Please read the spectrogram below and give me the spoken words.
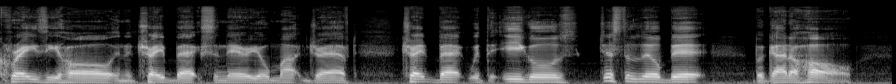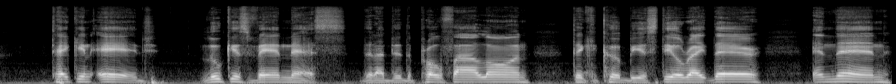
crazy haul in a trade back scenario mock draft, trade back with the Eagles just a little bit, but got a haul taking edge, Lucas Van Ness, that I did the profile on. Think it could be a steal right there. And then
